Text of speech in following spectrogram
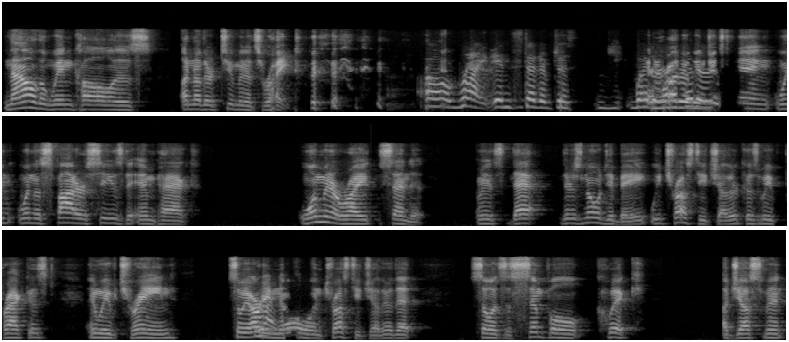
now the win call is another two minutes right. oh, right. Instead of just whether, and rather whether, than just saying when when the spotter sees the impact, one minute right, send it. I mean, it's that there's no debate. We trust each other because we've practiced and we've trained, so we already right. know and trust each other. That so it's a simple, quick adjustment,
